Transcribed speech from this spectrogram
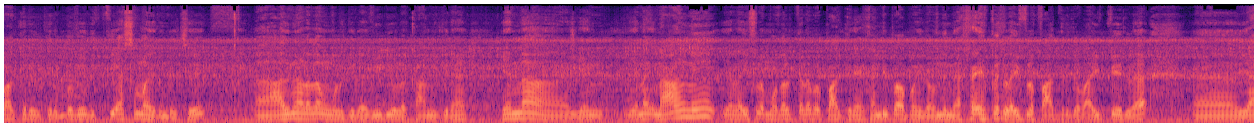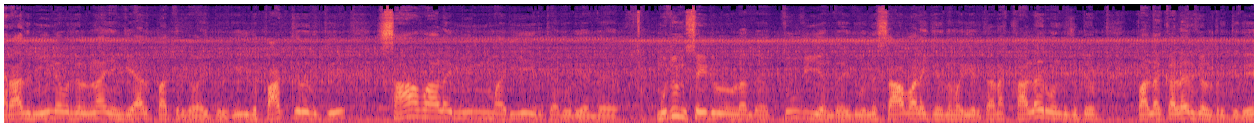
பார்க்குறதுக்கு ரொம்பவே வித்தியாசமாக இருந்துச்சு. அதனால தான் உங்களுக்கு இதை வீடியோவில் காமிக்கிறேன். ஏன்னா என் எனக்கு நானே என் லைஃப்பில் முதல் தடவை பார்க்குறேன். கண்டிப்பாக அப்போ இதை வந்து நிறைய பேர் லைஃப்பில் பார்த்துருக்க வாய்ப்பே இல்லை. யாராவது மீனவர்கள்லாம் எங்கேயாவது பார்த்துருக்க வாய்ப்பு இருக்குது இது பார்க்குறதுக்கு சாவாழை மீன் மாதிரியே இருக்குது அதோடைய அந்த முதுகு சைடில் உள்ள அந்த தூவி அந்த இது வந்து சாவாழைக்கு இருந்த மாதிரியே இருக்குது ஆனால் கலர் வந்துக்கிட்டு பல கலர்கள் இருக்குது.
